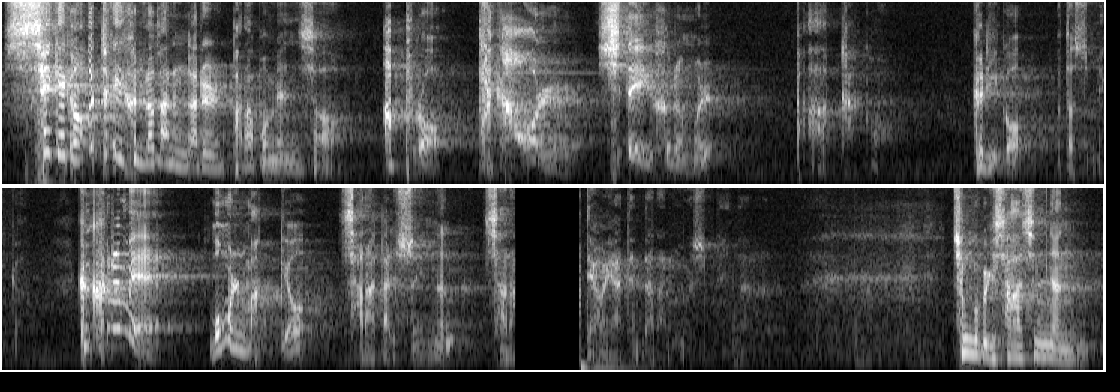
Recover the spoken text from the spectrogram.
세계가 어떻게 흘러가는가를 바라보면서 앞으로 다가올 시대의 흐름을 파악하고 그리고 어떻습니까? 그 흐름에 몸을 맡겨 살아갈 수 있는 사람 되어야 된다는 것입니다. 1940년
